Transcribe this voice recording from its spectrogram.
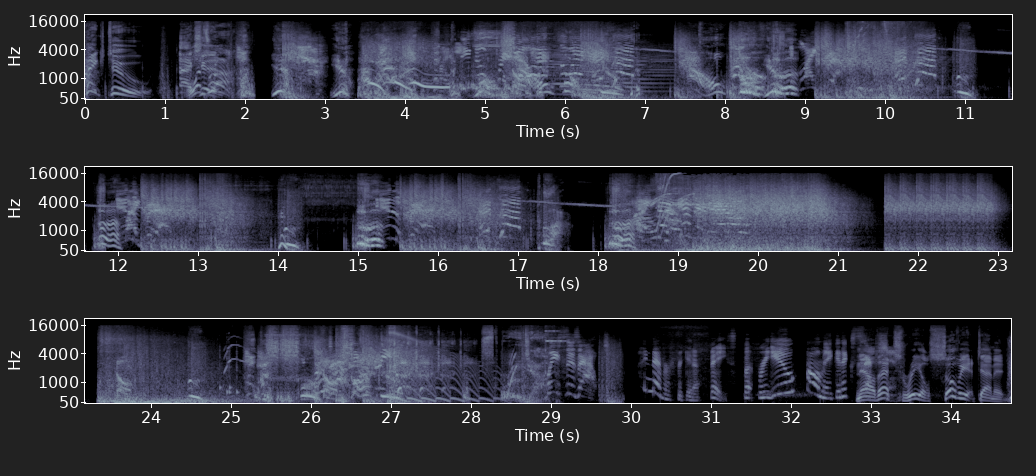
Take two. Action. Yeah! Yeah! Ow! Yeah! Uh, Screwjob. Places out! I never forget a face, but for you, I'll make an exception. Now that's real Soviet damage.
